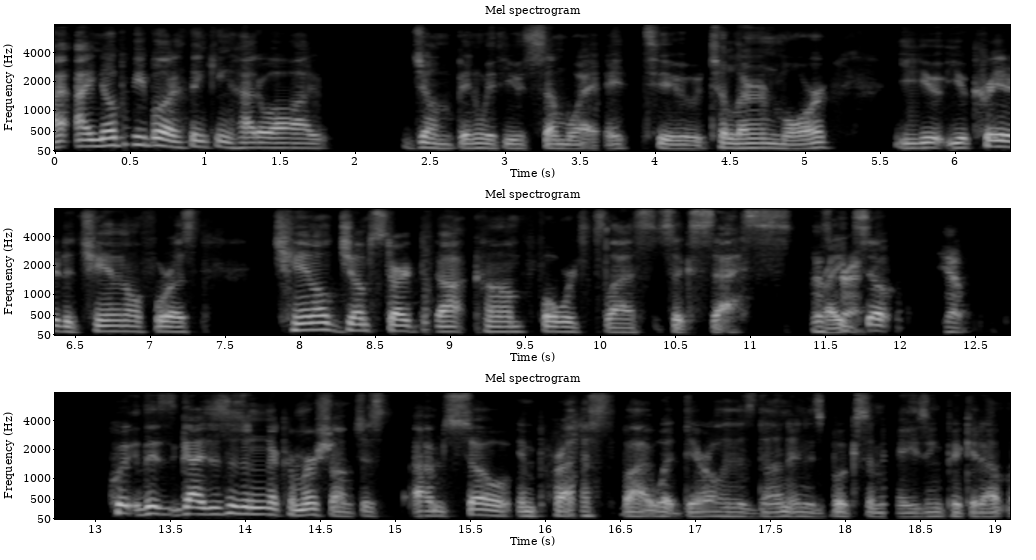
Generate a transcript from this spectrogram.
I, I know people are thinking, how do I jump in with you some way to to learn more? You you created a channel for us channeljumpstart.com forward slash success. That's right. Correct. So, yep. Quick, this guys, this isn't a commercial. I'm just, I'm so impressed by what Derral has done, and his book's amazing. Pick it up.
